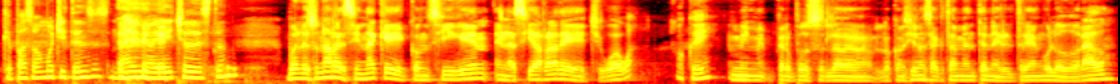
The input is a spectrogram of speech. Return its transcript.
¿Qué pasó, mochitenses? Nadie me había dicho de esto. Bueno, es una resina que consiguen en la sierra de Chihuahua. Ok. pero pues lo, lo consiguen exactamente en el Triángulo Dorado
